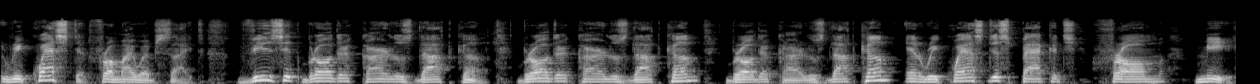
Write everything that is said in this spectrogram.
request it from my website. Visit brothercarlos.com, brothercarlos.com, brothercarlos.com, and request this package from me.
